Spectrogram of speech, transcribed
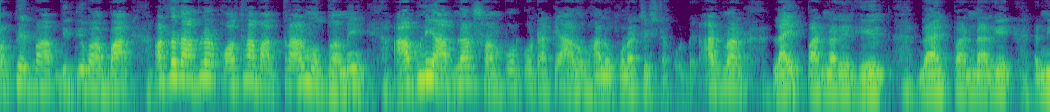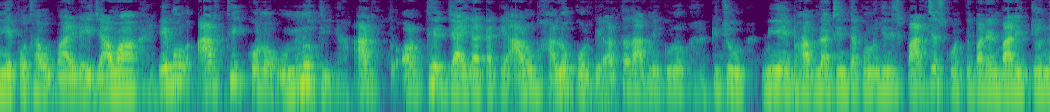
অর্থের ভাব, দ্বিতীয় ভাব বাক, অর্থাৎ আপনার কথাবার্তার মাধ্যমে আপনি আপনার সম্পর্কটাকে আরও ভালো করার চেষ্টা করবেন। আপনার লাইফ পার্টনারের হেলথ লাইফ পার্টনারকে নিয়ে কোথাও বাইরে যাওয়া এবং আর্থিক কোনো উন্নতি আর অর্থের জায়গাটাকে আরও ভালো করবে। অর্থাৎ আপনি কোনো কিছু নিয়ে ভাবনা চিন্তা কোনো জিনিস পারচেস করতে পারেন বাড়ির জন্য,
